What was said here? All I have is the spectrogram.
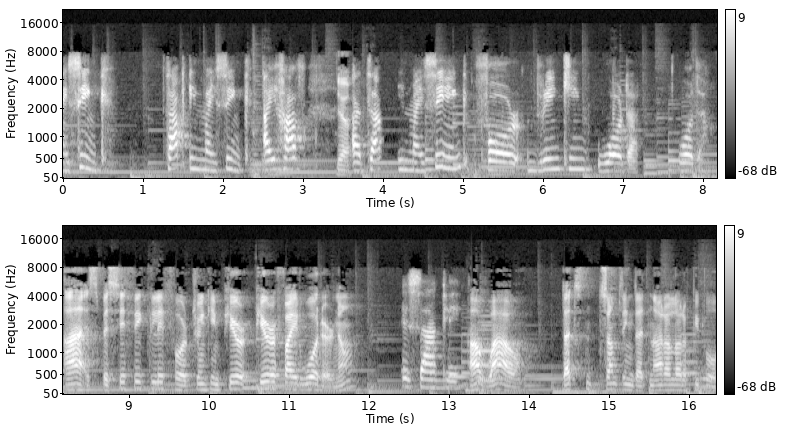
my sink. Tap in my sink. I have yeah a tap in my sink for drinking water. Water. ah specifically for drinking pure purified water no Exactly. oh wow that's something that not a lot of people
